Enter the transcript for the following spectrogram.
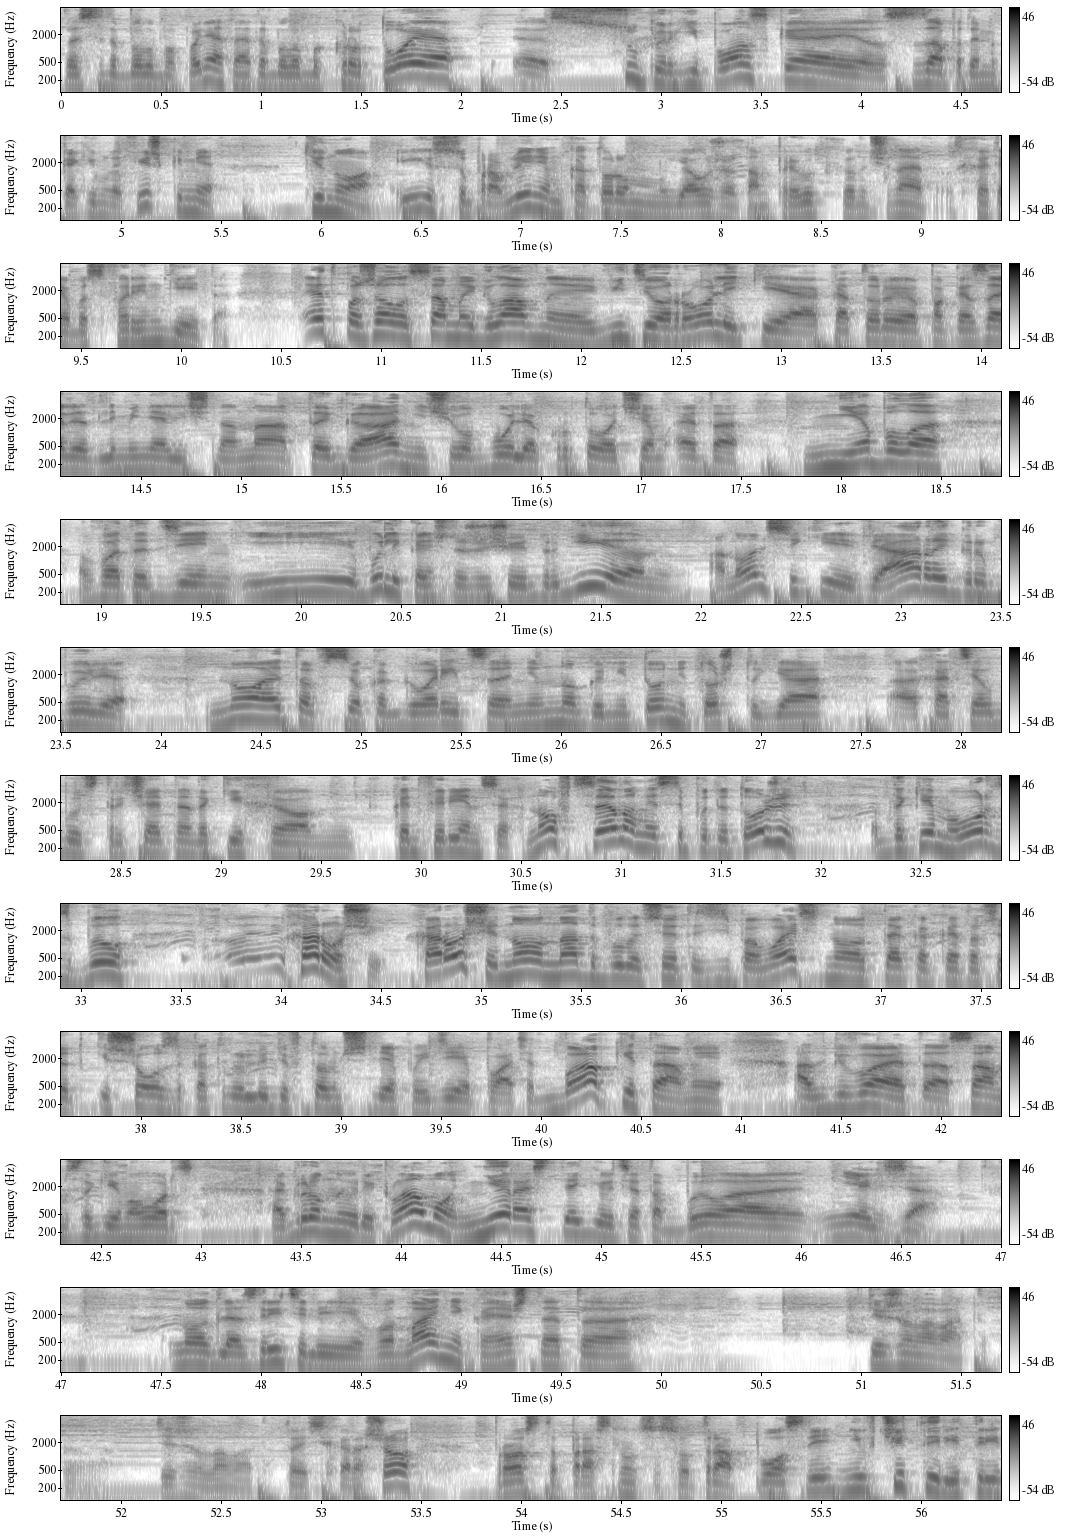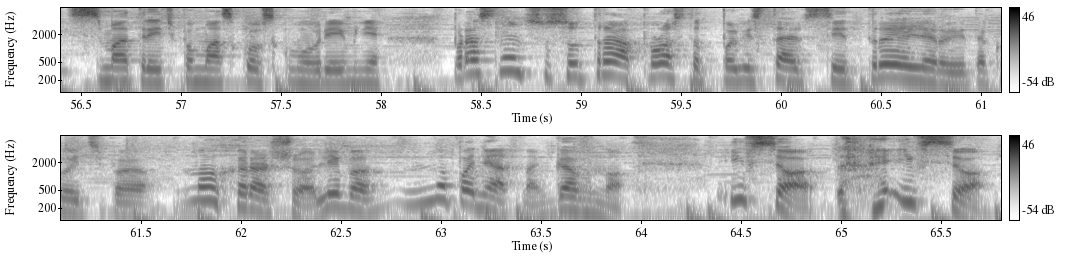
То есть это было бы понятно, это было бы крутое, э, супер японское, с западными какими-то фишками кино и с управлением, к которому я уже там привык, начиная хотя бы с Фаренгейта. Это, пожалуй, самые главные видеоролики, которые показали для меня лично на ТГА. Ничего более крутого, чем это не было в этот день. И были, конечно же, еще и другие анонсики, VR-игры были. Но это все, как говорится, немного не то, не то, что я э, хотел бы встречать на таких э, конференциях. Но в целом, если подытожить, The Game Awards был Э, хороший. Хороший, но надо было все это зиповать, но так как это все-таки шоу, за которое люди в том числе, по идее, платят бабки там и отбивает а, сам The Game Awards огромную рекламу, не растягивать это было нельзя. Но для зрителей в онлайне, конечно, это тяжеловато было. Тяжеловато. То есть хорошо, просто проснуться с утра после, не в 4.30 смотреть по московскому времени, проснуться с утра, просто полистать все трейлеры и такой типа, ну хорошо, либо, ну понятно, говно. И все, и все.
